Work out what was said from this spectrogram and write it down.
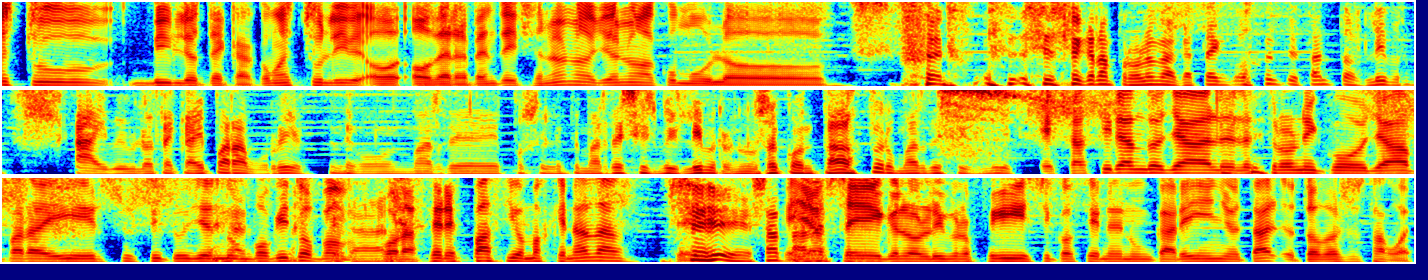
es tu biblioteca? ¿Cómo es tu o, o de repente dice, no, no, yo no acumulo. Bueno, ese es el gran problema que tengo de tantos libros. Hay biblioteca ahí para aburrir. Tengo más de, posiblemente más de 6.000 libros. No los he contado, pero más de 6.000. ¿Estás tirando ya el electrónico ya para ir sustituyendo un poquito, por, por hacer espacio más que nada? Sí, Que ya exactamente. sé que los libros físicos tienen un cariño y tal, todo eso está guay.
